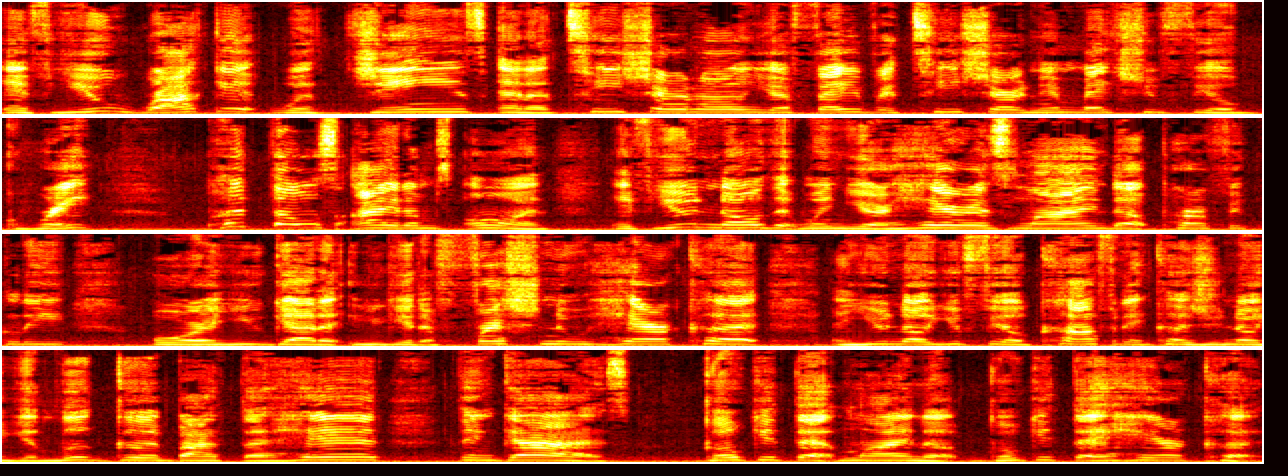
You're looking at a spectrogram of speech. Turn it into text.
If you rock it with jeans and a t-shirt on, your favorite t-shirt, and it makes you feel great, put those items on. If you know that when your hair is lined up perfectly or you got it, you get a fresh new haircut and you know you feel confident because you know you look good by the head then guys go get that lineup. Go get that haircut.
